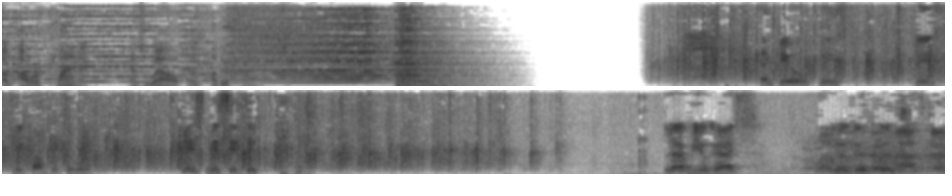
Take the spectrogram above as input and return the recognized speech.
of our planet as well as other planets. Thank you. Please, please be comfortable. Please be seated. Love you guys. Love You're you good, too, good. Master.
